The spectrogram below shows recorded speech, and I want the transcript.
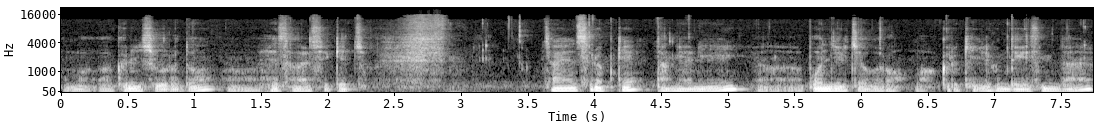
뭐 그런 식으로도 어, 해석할 수 있겠죠. 자연스럽게, 당연히, 어, 본질적으로 뭐 그렇게 읽으면 되겠습니다.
